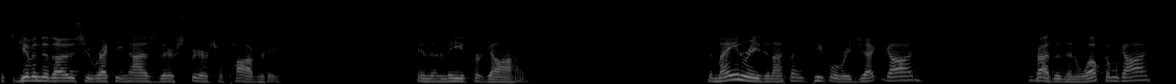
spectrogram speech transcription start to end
It's given to those who recognize their spiritual poverty and their need for God. The main reason I think people reject God rather than welcome God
